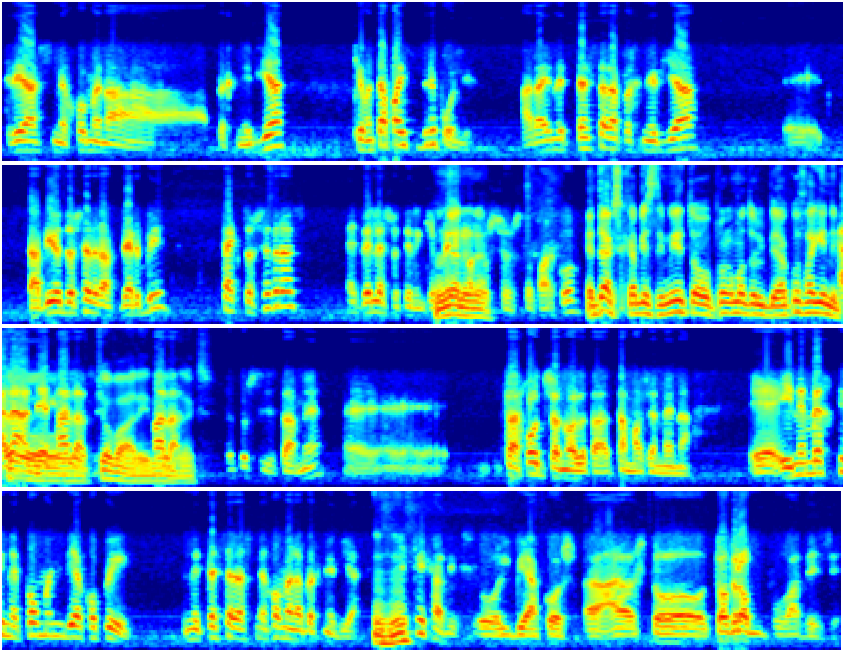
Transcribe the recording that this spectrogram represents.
τρία συνεχόμενα παιχνίδια και μετά πάει στην Τρίπολη. Άρα είναι τέσσερα παιχνίδια, ε, τα δύο εντός έδρας ντέρμπι, τα εκτός έδρας ε, δεν λες ότι είναι και Ναι, ναι, πέρα ναι. στο, στο πάρκο. Εντάξει, κάποια στιγμή το πρόγραμμα του Ολυμπιακού θα γίνει Καλά, πιο, ναι, θα άλλαζε. πιο βαρύ. Θα Ναι, άλλαζε. εντάξει. Δεν το συζητάμε. Ε, θα ερχόντουσαν όλα τα, τα μαζεμένα. Ε, είναι μέχρι την επόμενη διακοπή. Είναι τέσσερα συνεχόμενα παιχνίδια. Μμμ. Εκεί θα δείξει ο Ολυμπιακός α, στο το δρόμο που βαδίζει.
